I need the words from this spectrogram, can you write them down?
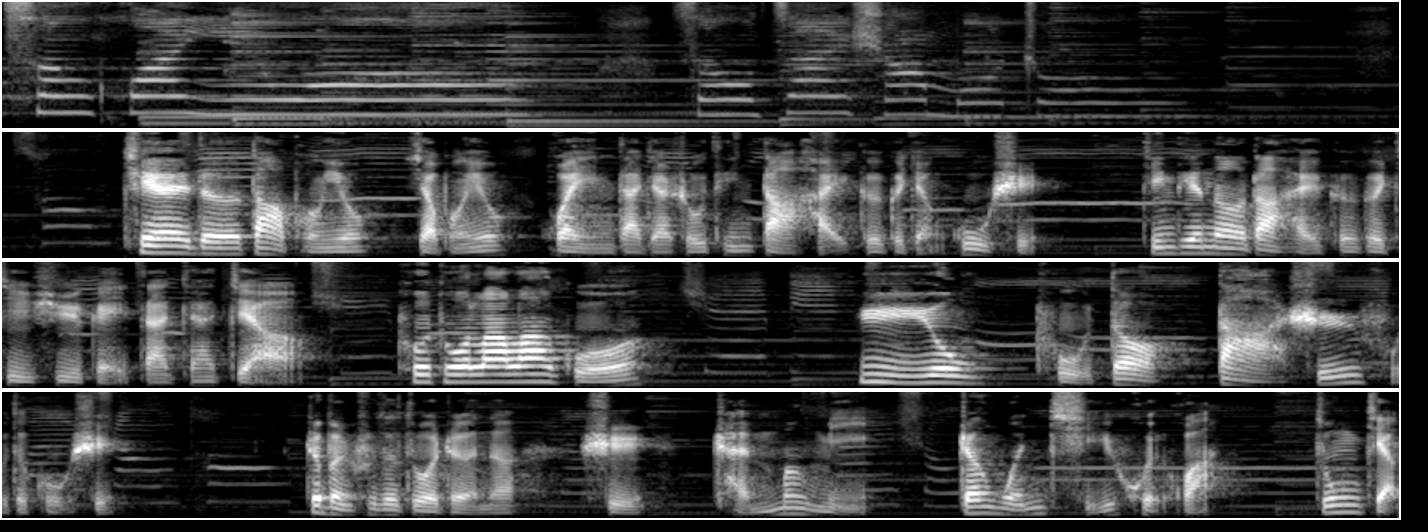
曾怀疑我，走在沙漠中。亲爱的，大朋友、小朋友，欢迎大家收听大海哥哥讲故事。今天呢，大海哥哥继续给大家讲拖拖拉拉国御用土豆大师傅的故事。这本书的作者呢是陈梦米，张文琪绘画，宗奖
